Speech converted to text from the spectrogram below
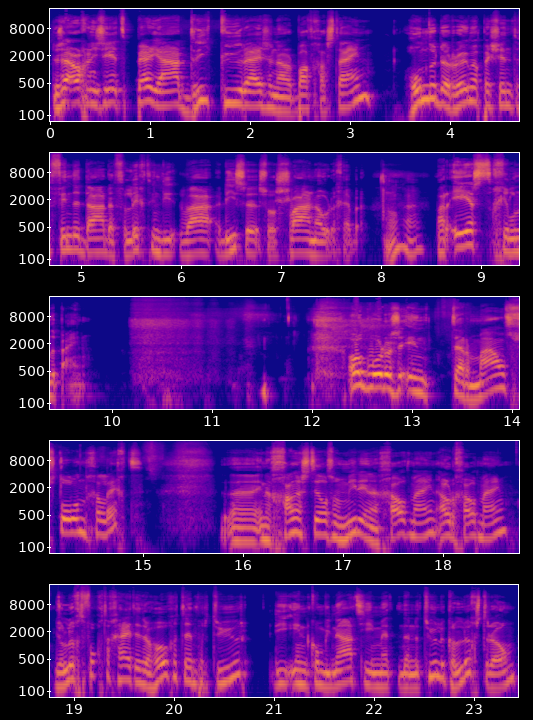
Dus hij organiseert per jaar drie kuurreizen naar Bad Gastijn. Honderden reuma-patiënten vinden daar de verlichting die, waar, die ze zo zwaar nodig hebben. Oké. Maar eerst gillende pijn. Ook worden ze in thermaalstollen gelegd. Eh, in een gangenstelsel midden in een goudmijn, oude goudmijn. De luchtvochtigheid en de hoge temperatuur, die in combinatie met de natuurlijke luchtstroom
